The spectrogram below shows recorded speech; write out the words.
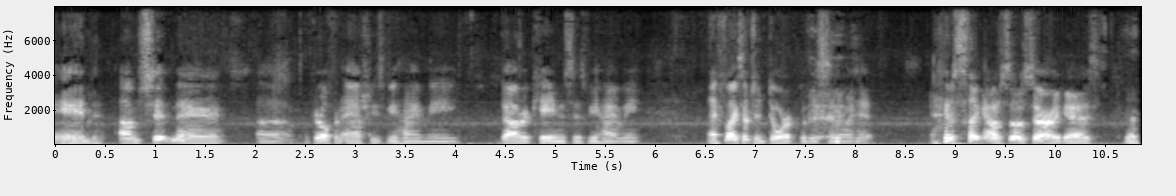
And I'm sitting there. Uh, girlfriend Ashley's behind me. Daughter Cadence is behind me. And I feel like such a dork with this thing in my head. It's like, I'm so sorry, guys.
